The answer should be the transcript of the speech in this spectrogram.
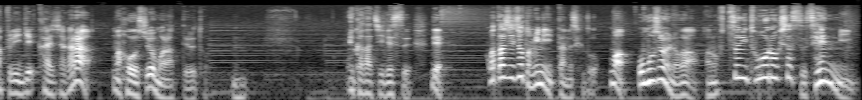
アプリ会社から、まあ、報酬をもらっていると、うんいう形です。で、私ちょっと見に行ったんですけど、まあ面白いのが、あの普通に登録者数1000人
